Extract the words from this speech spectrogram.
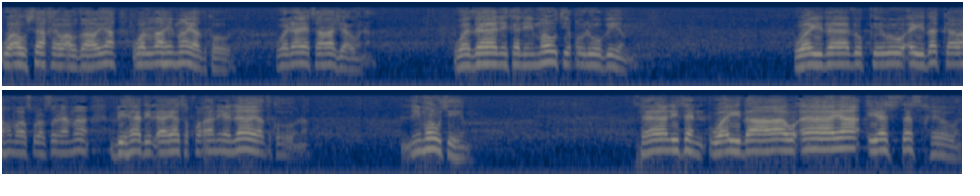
وأوساخها وأوضارها والله ما يذكرون ولا يتراجعون. وذلك لموت قلوبهم. وإذا ذكروا أي ذكرهم رسول الله صلى الله عليه وسلم بهذه الآيات القرآنية لا يذكرون لموتهم. ثالثا وإذا رأوا آية يستسخرون.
